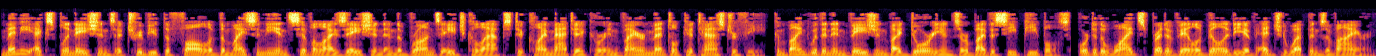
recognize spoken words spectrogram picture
Many explanations attribute the fall of the Mycenaean civilization and the Bronze Age collapse to climatic or environmental catastrophe, combined with an invasion by Dorians or by the Sea Peoples, or to the widespread availability of edged weapons of iron,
